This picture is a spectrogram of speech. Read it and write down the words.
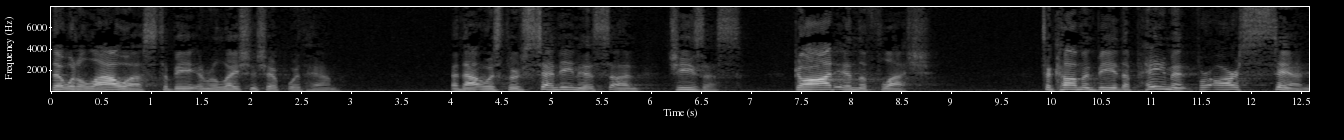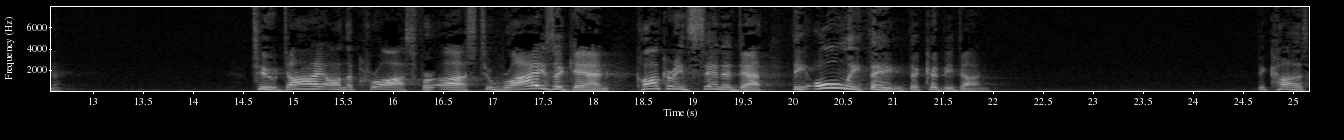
that would allow us to be in relationship with Him. And that was through sending his son, Jesus, God in the flesh, to come and be the payment for our sin, to die on the cross for us, to rise again, conquering sin and death, the only thing that could be done. Because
